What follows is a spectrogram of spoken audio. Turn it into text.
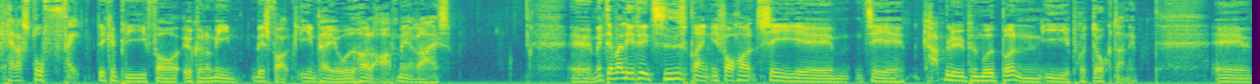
katastrofalt det kan blive for økonomien, hvis folk i en periode holder op med at rejse. Øh, men det var lidt et sidespring i forhold til, øh, til kapløbet mod bunden i produkterne. Øh,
